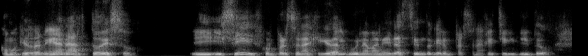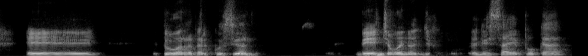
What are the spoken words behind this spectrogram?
como que remedan harto eso. Y, y, sí, fue un personaje que de alguna manera, siendo que era un personaje chiquitito, eh, tuvo repercusión. De hecho, bueno, yo, en esa época,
